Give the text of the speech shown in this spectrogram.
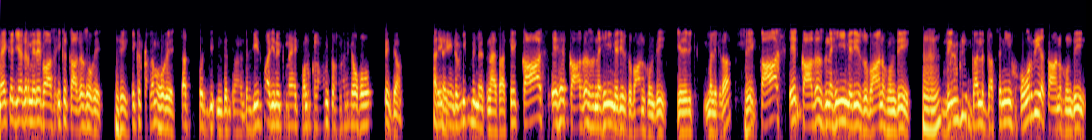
ਮੈਂ ਕਿ ਜੇ ਅਗਰ ਮੇਰੇ ਪਾਸ ਇੱਕ ਕਾਗਜ਼ ਹੋਵੇ ਜੀ। ਇੱਕ ਕਲਮ ਹੋਵੇ ਤਾਂ ਦਲਜੀਤ ਭਾਜੀ ਨੂੰ ਇੱਕ ਮੈਂ ਤੁਹਾਨੂੰ ਕਲਾਮ ਸੁਣਾਉਣਾ ਵੀ ਉਹ ਭੇਜਾਂ। ਇੱਕ ਇੰਟਰਵਿਊ ਵੀ ਮੈਂ ਸੁਣਾਇਆ ਸੀ ਕਿ ਕਾਸ਼ ਇਹ ਕਾਗਜ਼ ਨਹੀਂ ਮੇਰੀ ਜ਼ੁਬਾਨ ਹੁੰਦੀ ਇਹਦੇ ਵਿੱਚ ਮੈਂ ਲਿਖਦਾ ਕਿ ਕਾਸ਼ ਇਹ ਕਾਗਜ਼ ਨਹੀਂ ਮੇਰੀ ਜ਼ੁਬਾਨ ਹੁੰਦੀ ਦਿਲ ਦੀ ਗੱਲ ਦੱਸਣੀ ਹੋਰ ਵੀ ਆਸਾਨ ਹੁੰਦੀ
